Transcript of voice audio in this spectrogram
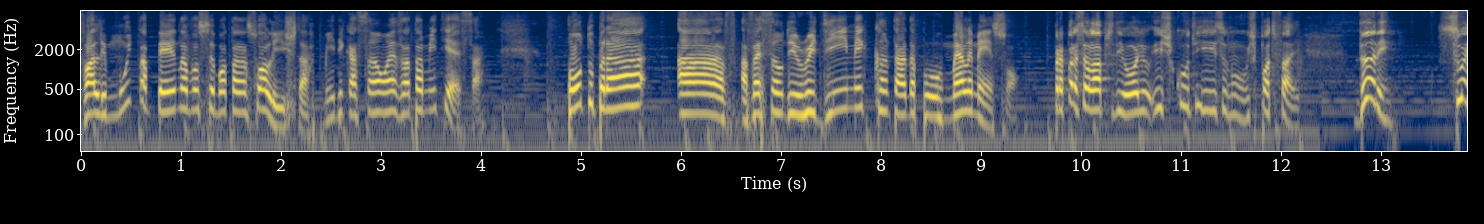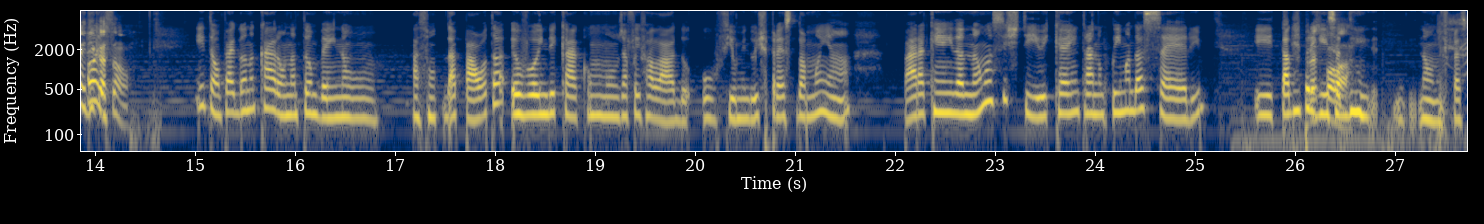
vale muito a pena você botar na sua lista. Minha indicação é exatamente essa. Ponto para a, a versão de Redeem cantada por Marilyn Manson. Prepare seu lápis de olho e escute isso no Spotify. Dani, sua indicação. Então, pegando carona também no assunto da pauta, eu vou indicar, como já foi falado, o filme do Expresso da Manhã. Para quem ainda não assistiu e quer entrar no clima da série e tá com Expresso preguiça Polar. de. Não, no Expresso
